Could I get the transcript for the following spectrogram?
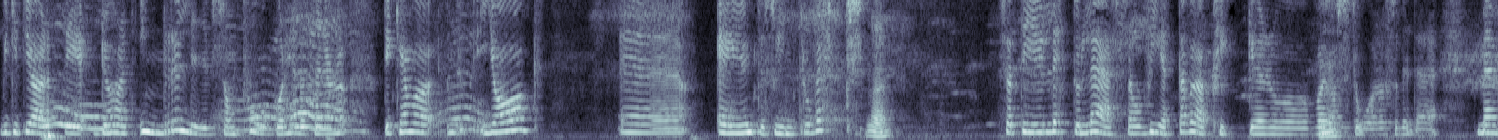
Vilket gör att det, du har ett inre liv som pågår hela tiden. Det kan vara... Jag eh, är ju inte så introvert. Nej. Så att det är ju lätt att läsa och veta vad jag tycker och var jag står och så vidare. Men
